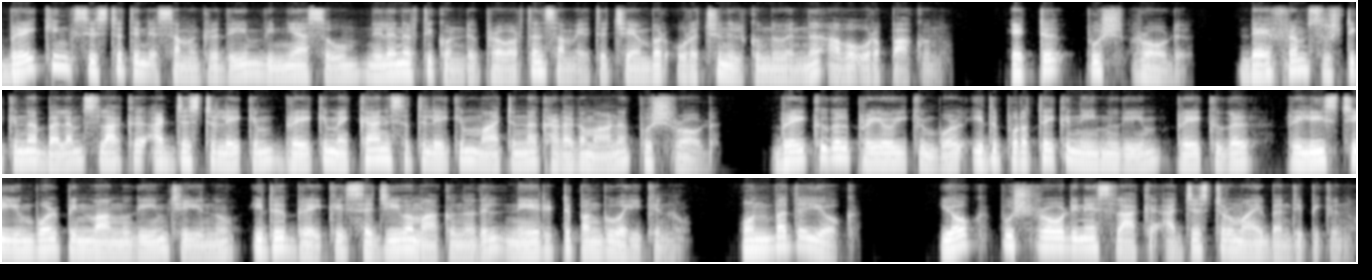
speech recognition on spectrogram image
ബ്രേക്കിംഗ് സിസ്റ്റത്തിന്റെ സമഗ്രതയും വിന്യാസവും നിലനിർത്തിക്കൊണ്ട് പ്രവർത്തന സമയത്ത് ചേംബർ ഉറച്ചുനിൽക്കുന്നുവെന്ന് അവ ഉറപ്പാക്കുന്നു. എട്ട് പുഷ് റോഡ്. ഡേഫ്രം സൃഷ്ടിക്കുന്ന ബലം സ്ലാക്ക് അഡ്ജസ്റ്റിലേക്കും ബ്രേക്ക് മെക്കാനിസത്തിലേക്കും മാറ്റുന്ന ഘടകമാണ് പുഷ് റോഡ്. ബ്രേക്കുകൾ പ്രയോഗിക്കുമ്പോൾ ഇത് പുറത്തേക്ക് നീങ്ങുകയും ബ്രേക്കുകൾ റിലീസ് ചെയ്യുമ്പോൾ പിൻവാങ്ങുകയും ചെയ്യുന്നു. ഇത് ബ്രേക്ക് സജീവമാക്കുന്നതിൽ നേരിട്ട് പങ്കുവഹിക്കുന്നു. ഒൻപത് യോക്ക്. യോക്ക് പുഷ് റോഡിനെ സ്ലാക്ക് അഡ്ജസ്റ്ററുമായി ബന്ധിപ്പിക്കുന്നു.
